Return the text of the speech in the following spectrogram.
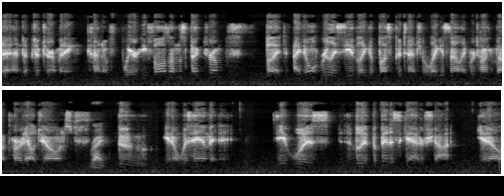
that end up determining kind of where he falls on the spectrum but I don't really see it like a bust potential. Like it's not like we're talking about Cardale Jones, Right. who you know with him it, it was a bit, a bit of scattershot. You know,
